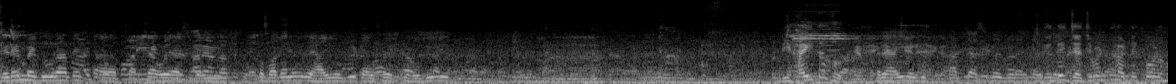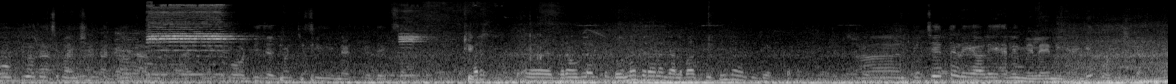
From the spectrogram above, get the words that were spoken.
ਜਿਹੜੇ ਮਜ਼ਦੂਰਾਂ ਤੇ ਪਰਚਾ ਹੋਇਆ ਸੀ ਜੀ, ਉਸ ਤੋਂ ਬਾਅਦ ਉਹਨਾਂ ਦੀ ਰਿਹਾਈ ਹੋ ਗਈ ਕੈਂਸਲੇਸ਼ਨ ਹੋ ਗਈ। ਰਿਹਾਈ ਤਾਂ ਹੋ ਗਿਆ ਹੈ ਰਿਹਾਈ ਹੋ ਗਈ ਪਰਚਾ ਸੀ ਜਿਹੜਾ ਉਹਦੇ ਜਜਮੈਂਟ ਤੁਹਾਡੇ ਕੋਲ ਹੋਊਗੀ ਉਹਦੇ ਚ ਮੈਂਸ਼ਨ ਕੀਤੀ ਕੋਰਟ ਦੀ ਜਜਮੈਂਟ ਤੁਸੀਂ ਨੈਟ ਤੇ ਦੇਖ ਸਕਦੇ ਪਰ ਗਰਾਊਂਡ ਲੈਵਲ ਤੇ ਦੋਨਾਂ ਤਰ੍ਹਾਂ ਨਾਲ ਗੱਲਬਾਤ ਕੀਤੀ ਜਾਂ ਤੁਸੀਂ ਇੱਕ ਹੋ ਹਾਂ ਦੂਜੇ ਧੜੇ ਵਾਲੇ ਹਲੇ ਮਿਲੇ ਨਹੀਂ ਹੈਗੇ ਕੋਸ਼ਿਸ਼ ਕਰਾਂਗੇ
